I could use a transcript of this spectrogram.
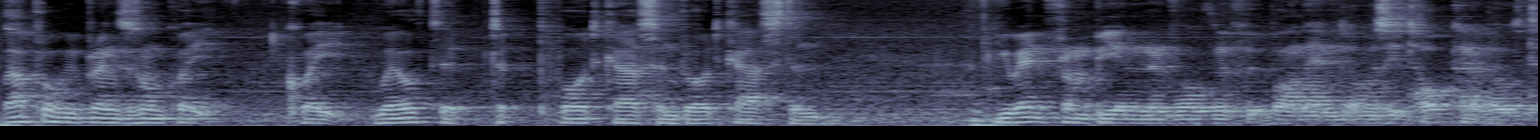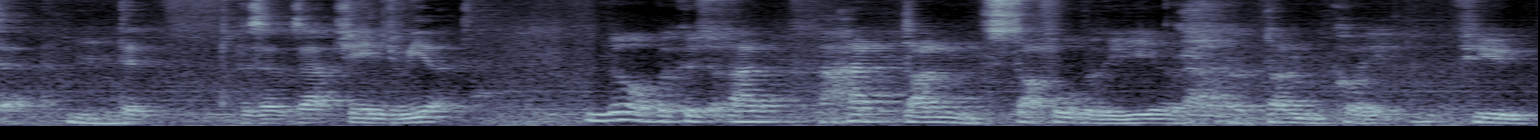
That probably brings us on quite quite well to, to podcast and broadcasting. You went from being involved in football and then obviously talking about it. Did, was, that, was that change weird? No, because I, I had done stuff over the years. I'd done quite a few,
